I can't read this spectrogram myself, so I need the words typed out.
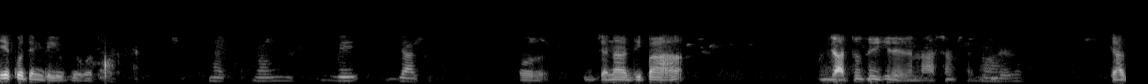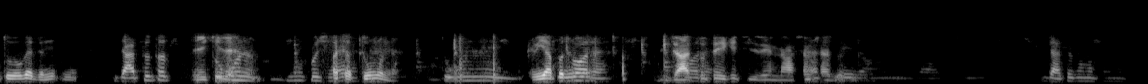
एक वचन के लिए उपयोग होता है वे जातु। और जनाधिपा? जातु तो एक ही रहेगा नासम से जातु हो। गया जन जातु तो एक ही रहेगा। तुमुन कुछ अच्छा तुम तुमुन। क्रियापद और है? जातु तो एक ही चीज़ है नासम शायद जातु का मतलब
